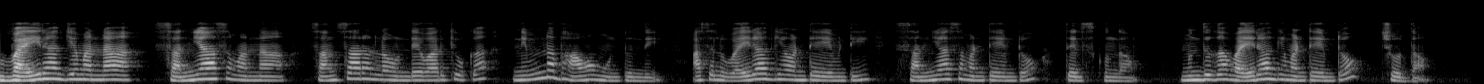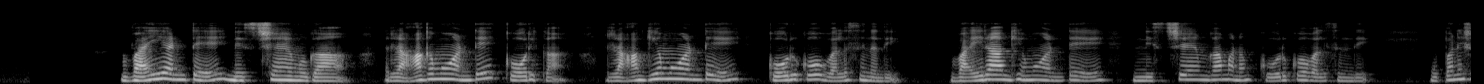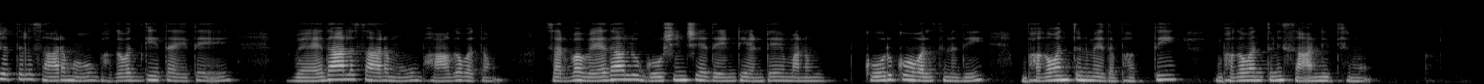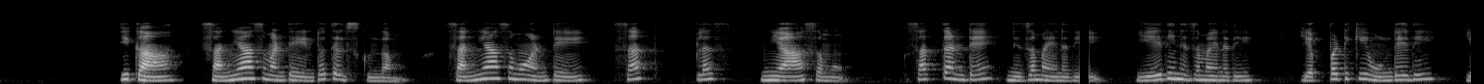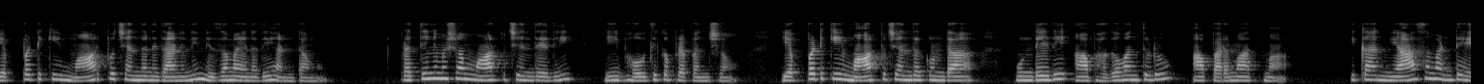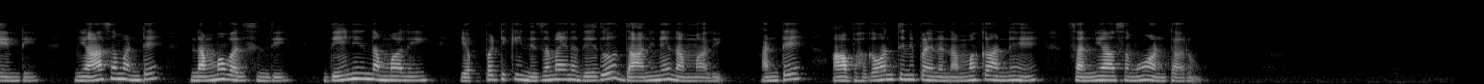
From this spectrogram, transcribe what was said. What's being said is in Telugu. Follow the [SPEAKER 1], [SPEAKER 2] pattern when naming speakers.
[SPEAKER 1] వైరాగ్యం అన్నా సన్యాసం అన్నా సంసారంలో ఉండేవారికి ఒక నిమ్న భావం ఉంటుంది. అసలు వైరాగ్యం అంటే ఏమిటి? సన్యాసం అంటే ఏమిటో తెలుసుకుందాం. ముందుగా వైరాగ్యం అంటే ఏమిటో చూద్దాం. వై అంటే నిశ్చయముగా రాగము అంటే కోరిక రాగ్యము అంటే కోరుకోవలసినది. వైరాగ్యము అంటే నిశ్చయంగా మనం కోరుకోవలసింది. ఉపనిషత్తుల సారము భగవద్గీత అయితే వేదాల సారము భాగవతం. సర్వ వేదాలు ఘోషించేదేంటి అంటే మనం కోరుకోవలసినది భగవంతుని మీద భక్తి భగవంతుని సాన్నిధ్యము. ఇక సన్యాసం అంటే ఏంటో తెలుసుకుందాం. సన్యాసము అంటే సత్ ప్లస్ న్యాసము. సత్ అంటే నిజమైనది. ఏది నిజమైనది? ఎప్పటికీ ఉండేది ఎప్పటికీ మార్పు చెందని దానిని నిజమైనది అంటాము. ప్రతి నిమిషం మార్పు చెందేది ఈ భౌతిక ప్రపంచం. ఎప్పటికీ మార్పు చెందకుండా ఉండేది ఆ భగవంతుడు ఆ పరమాత్మ. ఇక న్యాసం అంటే ఏంటి? న్యాసం అంటే నమ్మవలసింది. దేనిని నమ్మాలి? ఎప్పటికీ నిజమైనదేదో దానినే నమ్మాలి. అంటే ఆ భగవంతుని పైన నమ్మకాన్నే సన్యాసము అంటారు.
